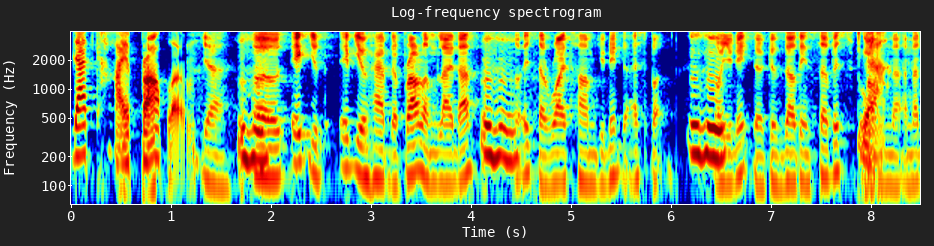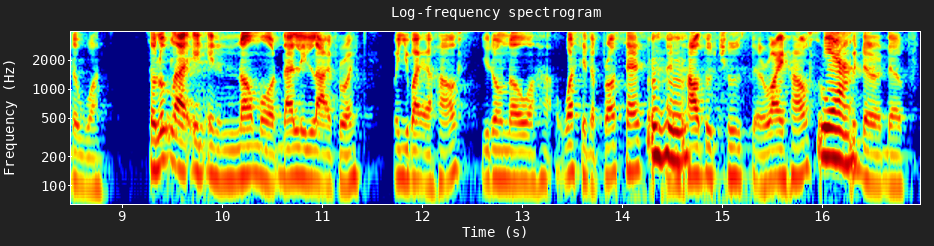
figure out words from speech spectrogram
that kind of problem. Yeah. Mm-hmm. So if you if you have the problem like that, so it's the right time you need the expert or you need the consulting service from Mm-hmm. Yeah. the- another one. So look like in, in normal daily life, right? When you buy a house, you don't know how, what's in the process and how to choose the right house Mm-hmm. Yeah. Mm-hmm. with the, the f-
